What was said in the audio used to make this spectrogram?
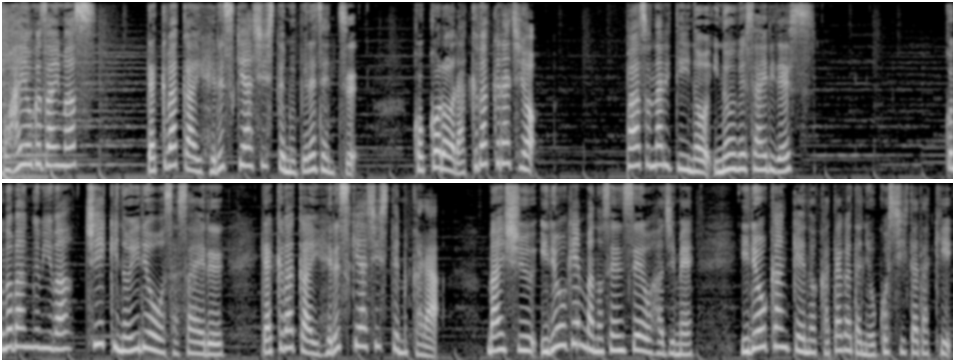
おはようございます。楽和会ヘルスケアシステムプレゼンツ心楽和ラジオ。パーソナリティの井上さゆりです。この番組は地域の医療を支える楽和会ヘルスケアシステムから毎週医療現場の先生をはじめ医療関係の方々にお越しいただき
